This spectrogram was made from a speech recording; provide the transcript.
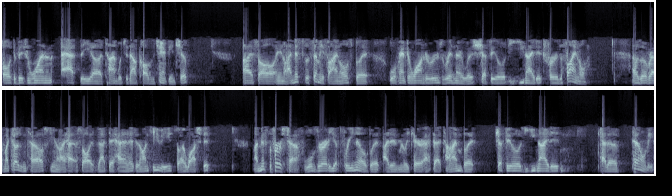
called Division One at the uh, time, which is now called the championship. I saw, you know, I missed the semifinals, but Wolverhampton Wanderers were in there with Sheffield United for the final. I was over at my cousin's house. You know, I, had, I saw it that they had it on TV, so I watched it. I missed the first half. Wolves were already up 3 0, but I didn't really care at that time. But Sheffield United had a penalty.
